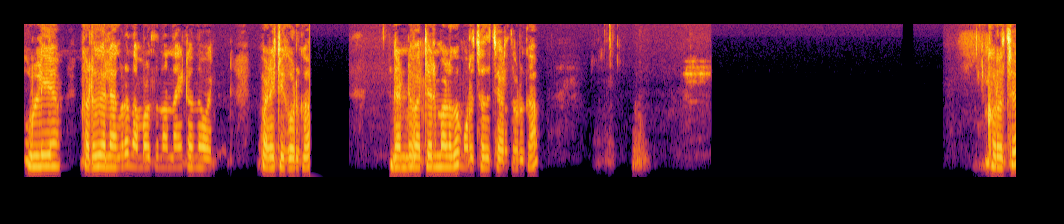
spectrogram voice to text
ഉള്ളിയും കടുകും എല്ലാം കൂടെ നമ്മൾക്ക് നന്നായിട്ടൊന്ന് വഴറ്റി കൊടുക്കുക രണ്ട് വറ്റൽമുളക് മുറിച്ചത് ചേർത്ത് കൊടുക്കാം. കുറച്ച്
